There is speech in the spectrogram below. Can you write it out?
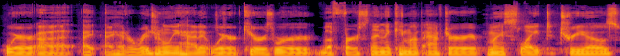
Where uh, I, I had originally had it where cures were the first thing that came up after my sleight trios,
